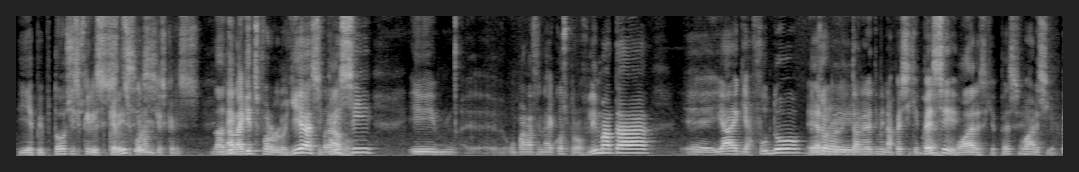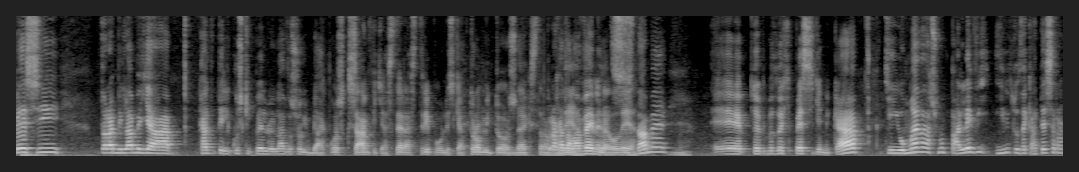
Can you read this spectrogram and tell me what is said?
οι επιπτώσεις Της της κρίσης, της κρίσης. οικονομικής κρίσης. Δηλαδή- Αλλαγή της φορολογίας, η Μπράβο. κρίση, η, ε, ο Παναθηναϊκός προβλήματα, ε, η ΑΕΚ για φούντο. Δεν ξέρω, Early- ήταν έτοιμη να πέσει, είχε πέσει. Ναι, Ο Άρης είχε πέσει. Ο Άρης είχε πέσει. Τώρα μιλάμε για κάτι τελικού κυπέλου Ελλάδο Ολυμπιακό, Ξάνθη και Αστέρα Τρίπολη και Ατρόμητος. Εντάξει, Τώρα τραγωδία, καταλαβαίνετε τις τραγωδία. συζητάμε. Ναι. Ε, το επίπεδο έχει πέσει γενικά και η ομάδα ας πούμε παλεύει ήδη το 14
